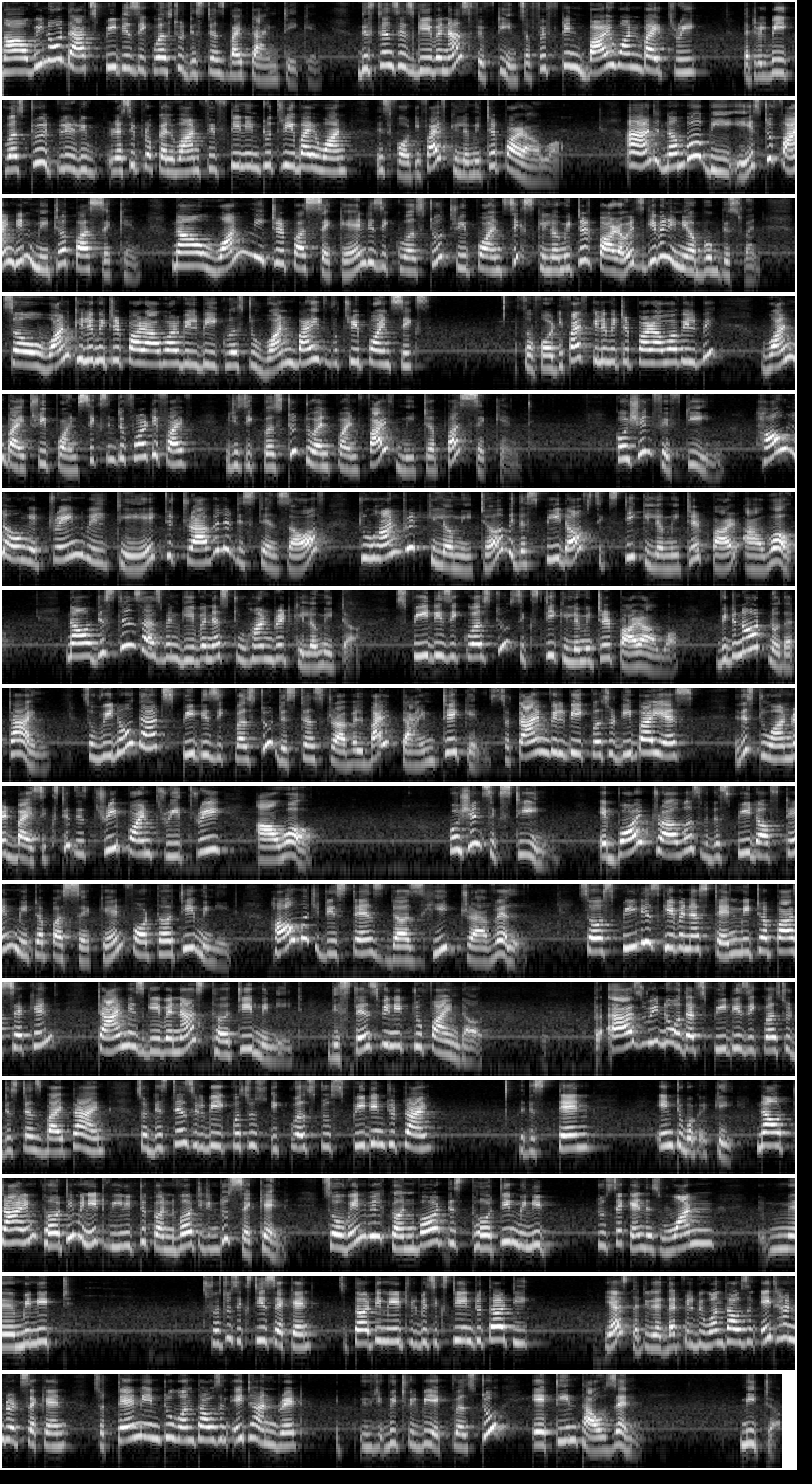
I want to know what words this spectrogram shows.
Now we know that speed is equals to distance by time taken. Distance is given as 15. So 15 by 1 by 3 that will be equals to it will be reciprocal 1 15 into 3 by 1 is 45 kilometer per hour. And number B is to find in meter per second. Now 1 meter per second is equals to 3.6 kilometer per hour. It's given in your book this one. So 1 kilometer per hour will be equals to 1 by 3.6 so 45 km per hour will be 1 by 3.6 into 45 which is equals to 12.5 meter per second. Question 15. How long a train will take to travel a distance of 200 km with a speed of 60 km per hour? Now distance has been given as 200 km. Speed is equals to 60 km per hour. We do not know the time. So we know that speed is equals to distance traveled by time taken. So time will be equals to d by s. It is 200 by 60. This is 3.33 hour. Question 16. A boy travels with the speed of 10 meter per second for 30 minutes. How much distance does he travel? So speed is given as 10 meter per second. Time is given as 30 minute. Distance we need to find out as we know that speed is equals to distance by time so distance will be equals to equals to speed into time that is 10 into okay now time 30 minute we need to convert it into second so when we'll convert this 30 minute to second this 1 minute equals to 60 second. So 30 minute will be 60 into 30. Yes, that, that will be 1800 second. So 10 into 1800 which will be equals to 18,000 meter.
